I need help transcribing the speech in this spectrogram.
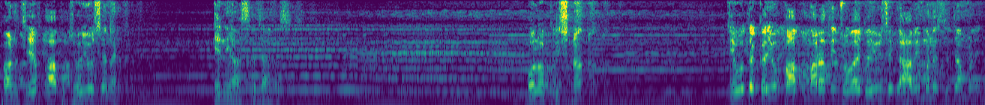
પણ જે પાપ જોયું છે ને, એની આ સજા હશે. બોલો કૃષ્ણ, એવું તો કયું પાપ મારાથી જોવાઈ ગયું છે કે આવી મને સજા મળી?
